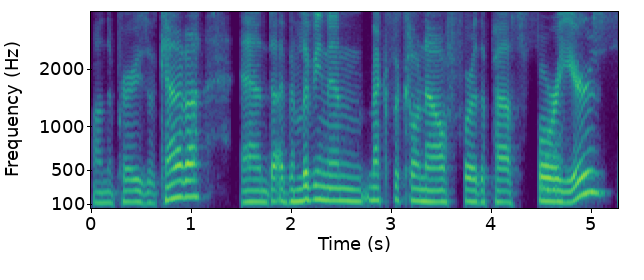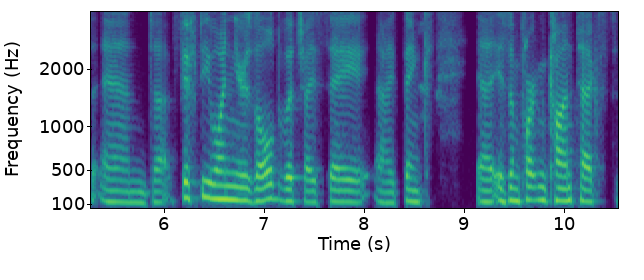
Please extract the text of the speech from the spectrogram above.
on the prairies of Canada. And I've been living in Mexico now for the past four years and uh, 51 years old, which I say I think uh, is important context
